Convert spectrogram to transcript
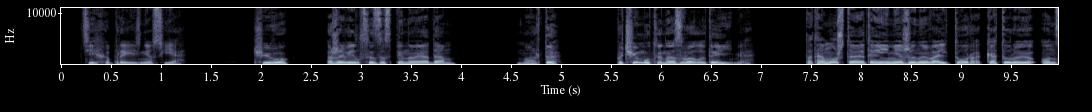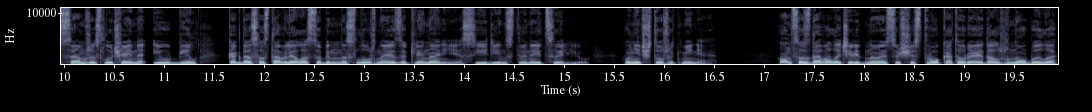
— тихо произнес я. Чего? — оживился за спиной Адам. Марта? Почему ты назвал это имя? Потому что это имя жены Вальтора, которую он сам же случайно и убил, когда составлял особенно сложное заклинание с единственной целью — уничтожить меня. Он создавал очередное существо, которое должно было,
